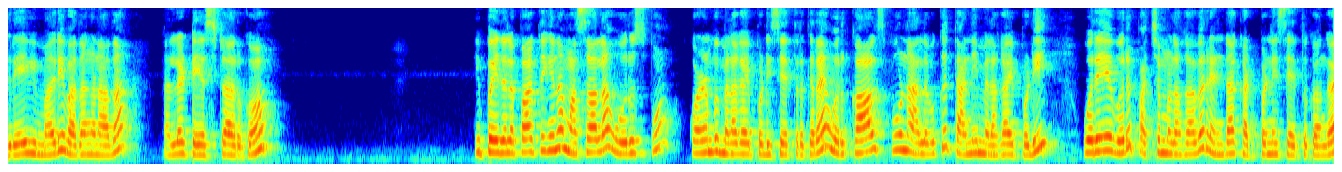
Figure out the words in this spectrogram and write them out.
கிரேவி மாதிரி வதங்கினா தான் நல்ல டேஸ்ட்டாக இருக்கும். இப்போ இதில் பார்த்தீங்கன்னா மசாலா ஒரு ஸ்பூன் குழம்பு மிளகாய் பொடி சேர்த்துருக்கிறேன். ஒரு கால் ஸ்பூன் அளவுக்கு தனி மிளகாய் பொடி ஒரே ஒரு பச்சை மிளகாவை ரெண்டாக கட் பண்ணி சேர்த்துக்கோங்க.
